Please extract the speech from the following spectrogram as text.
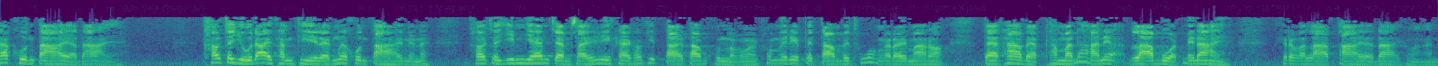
ถ้าคุณตายอะได้ เขาจะอยู่ได้ทันทีเลยเมื่อคุณตายเนี่ยนะเขาจะยิ้มแย้มแจ่มใสไม่มีใครเขาคิดตายตามคุณหรอกมันเขาไม่ได้ไปตามไปท่วงอะไรมาหรอก แต่ถ้าแบบธรรมดาเนี่ยลาบวชไม่ได้เรียกว่าลาตายได้เขาบอกงั้น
